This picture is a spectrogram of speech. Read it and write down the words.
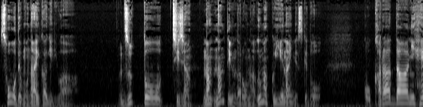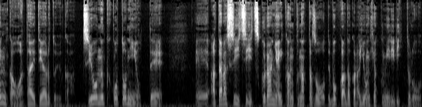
そうでもない限りは、ずっと血じゃん。な、なんて言うんだろうな。うまく言えないんですけど、こう、体に変化を与えてやるというか、血を抜くことによって、えー、新しい血作らにゃいかんくなったぞって僕はだから 400ml を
